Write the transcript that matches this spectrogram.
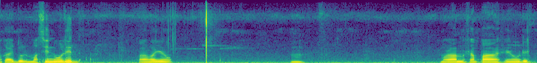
mga idol masinulid. Kaya ngayon oh. Hmm. Marami siyang parang sinulid.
